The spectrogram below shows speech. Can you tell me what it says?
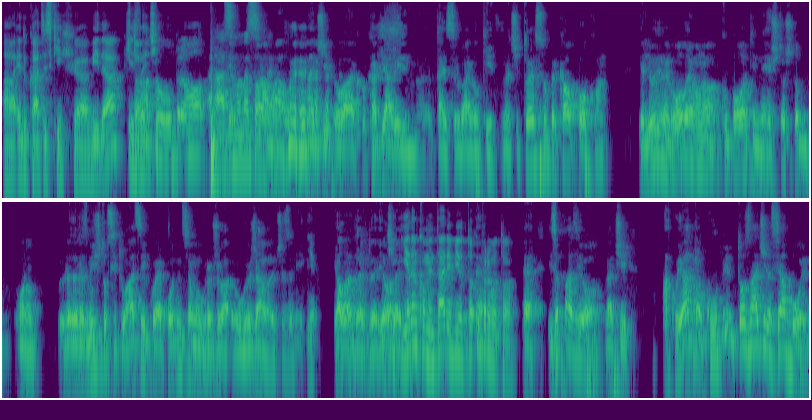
a, edukacijskih a, videa, I što već zato upravo radimo na Samo tome. malo. Znači, ovako, kak ja vidim uh, taj survival kit. Znači, to je super kao poklon. Jer ljudi ne vole ono, kupovati nešto što, ono, ra- razmišljati o situaciji koja je potencijalno ugrožava- ugrožavajuća za njih. Je. Jel da, da, da, jel da je Znači, jedan komentar je bio to, E. upravo to. E, i sad pazi ovo, znači, ako ja to kupim, to znači da se ja bojim.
